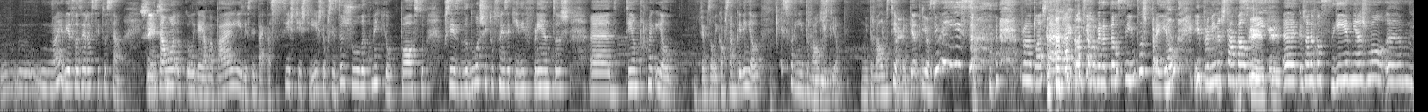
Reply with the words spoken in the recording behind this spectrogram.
não é, havia de fazer a situação. Sim, e então sim. liguei ao meu pai e disse-lhe: pai, passa-se isto, isto e isto, eu preciso de ajuda, como é que eu posso? Preciso de duas situações aqui diferentes, uh, de tempo. Como é que... E ele tivemos ali a conversar um bocadinho, ele, e se forem intervalos de tempo? Um intervalo de tempo em que eu, eu assim, é isso! Pronto, lá está, não é? Como se é uma coisa tão simples para ele e para mim eu estava ali, sim, sim. Uh, já não conseguia mesmo uh,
